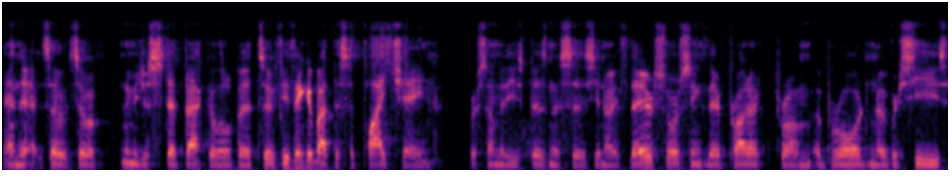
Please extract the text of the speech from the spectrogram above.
and so so let me just step back a little bit. So if you think about the supply chain for some of these businesses, you know, if they're sourcing their product from abroad and overseas,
